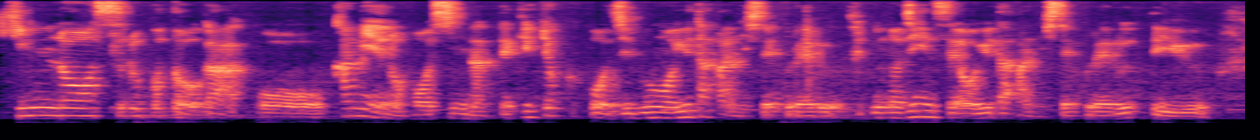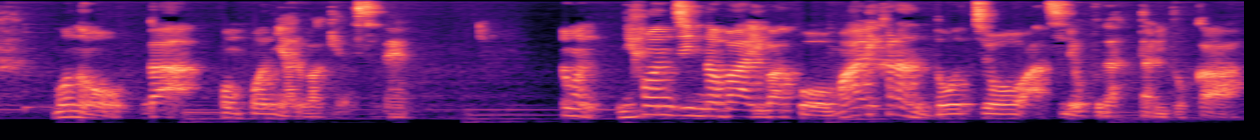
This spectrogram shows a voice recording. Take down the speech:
勤労することがこう神への方針になって結局こう自分を豊かにしてくれる自分の人生を豊かにしてくれるっていうものが根本にあるわけですね。でも日本人の場合はこう周りからの同調圧力だったりとか、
